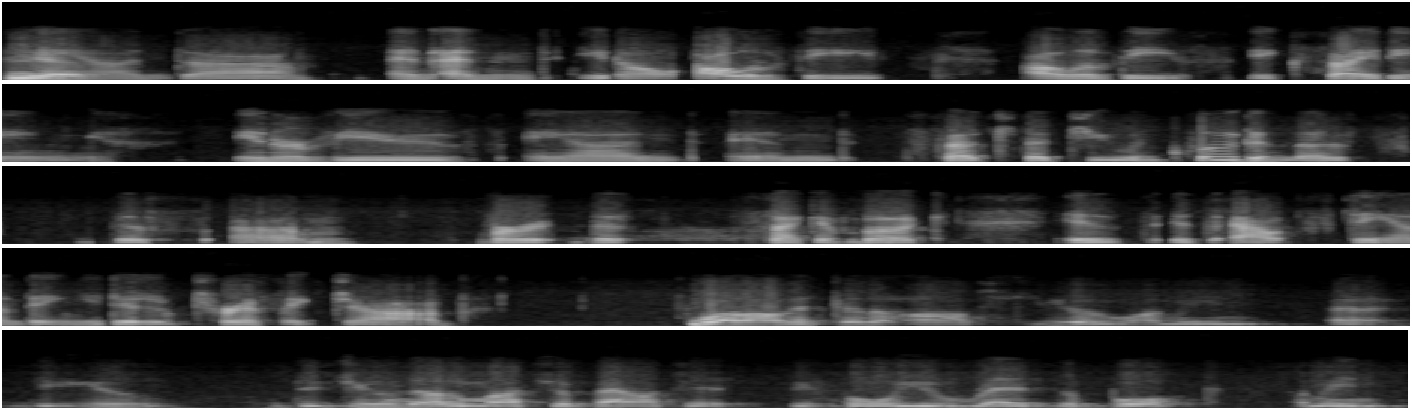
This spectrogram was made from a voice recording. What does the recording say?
Yes. And uh, and and you know all of the all of these exciting interviews and and such that you include in this this um, ver- this second book is is outstanding. You did a terrific job. Well, I was going to ask you. I mean, uh, do you did you know much about it before you read the book? I mean,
